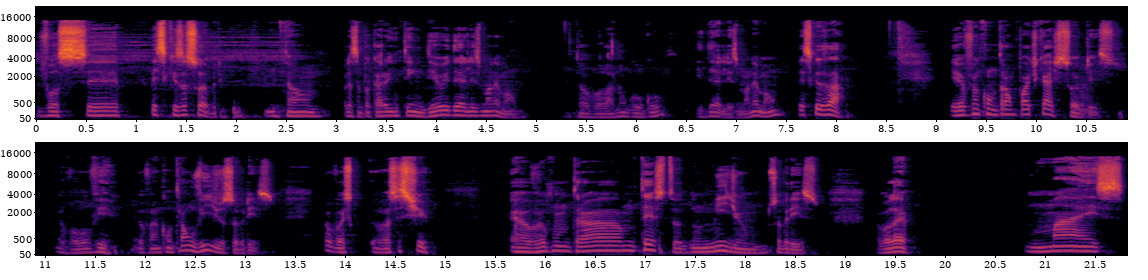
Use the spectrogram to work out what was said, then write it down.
você pesquisa sobre. Então, por exemplo, eu quero entender o idealismo alemão. Então eu vou lá no Google, idealismo alemão, pesquisar. Eu vou encontrar um podcast sobre isso. Eu vou ouvir. Eu vou encontrar um vídeo sobre isso. Eu vou, eu vou assistir. Eu vou encontrar um texto no Medium sobre isso. Eu vou ler. Mas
